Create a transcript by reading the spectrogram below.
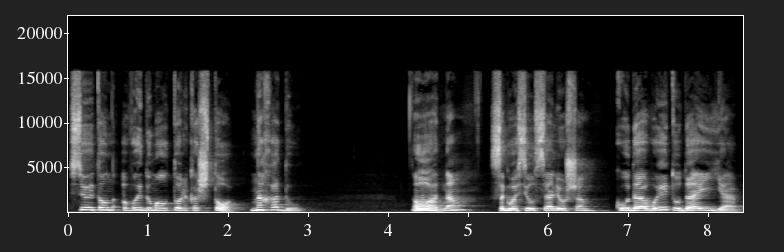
Все это он выдумал только что, на ходу. «Ладно», — согласился Алеша. «Куда вы, туда и я».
